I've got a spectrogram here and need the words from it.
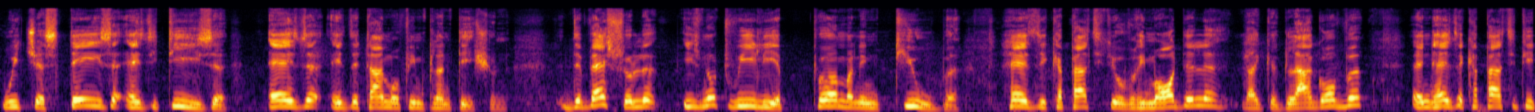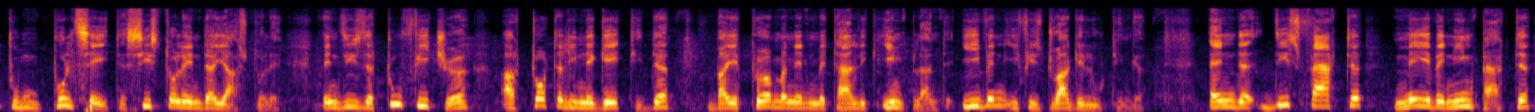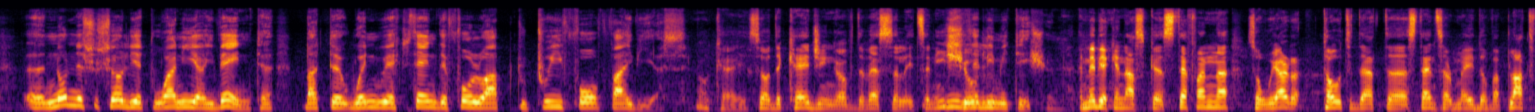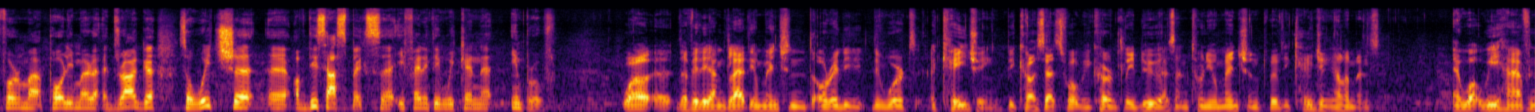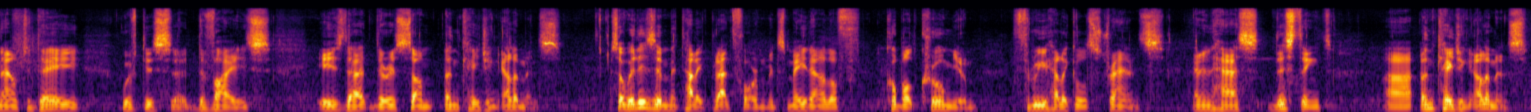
which stays as it is as at the time of implantation. The vessel is not really a permanent tube, has the capacity of remodel, like a Glagov, and has the capacity to pulsate systole and diastole. And these two features are totally negated by a permanent metallic implant, even if it's drug-eluting. And this fact may have an impact, uh, not necessarily at one year event, but uh, when we extend the follow-up to three, four, five years. Okay, so the caging of the vessel, it's an issue. It's a limitation. And maybe I can ask uh, Stefan, so we are taught that stents are made of a platform, a polymer, a drug. So which of these aspects, if anything, we can improve? Well, uh, Davide, I'm glad you mentioned already the word caging because that's what we currently do, as Antonio mentioned, with the caging elements. And what we have now today with this uh, device is that there is some uncaging elements. So it is a metallic platform. It's made out of cobalt chromium, three helical strands, and it has distinct uh, uncaging elements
